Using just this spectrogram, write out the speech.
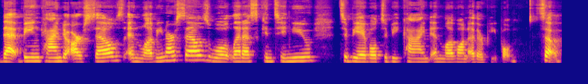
that being kind to ourselves and loving ourselves will let us continue to be able to be kind and love on other people. So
